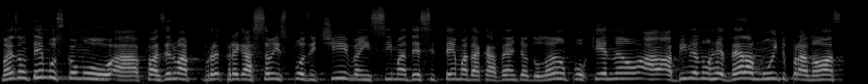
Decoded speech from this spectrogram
Nós não temos como ah, fazer uma pregação expositiva em cima desse tema da caverna de Adulão, porque não, a, a Bíblia não revela muito para nós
